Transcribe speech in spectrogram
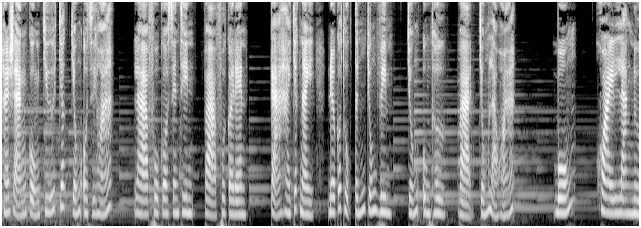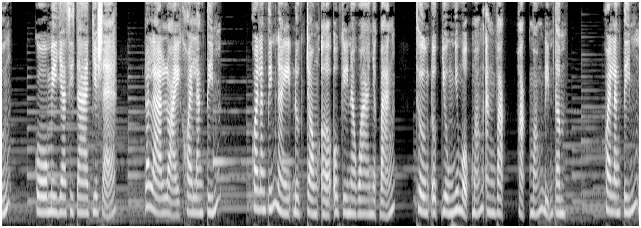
Hải sản cũng chứa chất chống oxy hóa là fucoxanthin và fucoiden. Cả hai chất này đều có thuộc tính chống viêm, chống ung thư và chống lão hóa. 4. Khoai lang nướng Cô Miyashita chia sẻ, đó là loại khoai lang tím. Khoai lang tím này được trồng ở Okinawa, Nhật Bản, thường được dùng như một món ăn vặt hoặc món điểm tâm. Khoai lang tím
